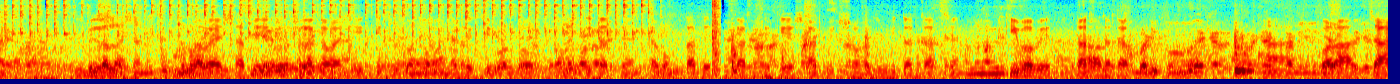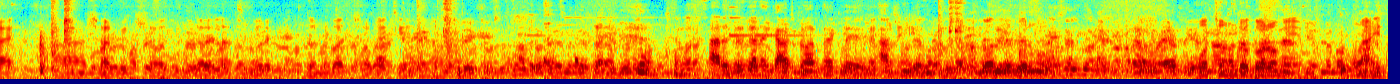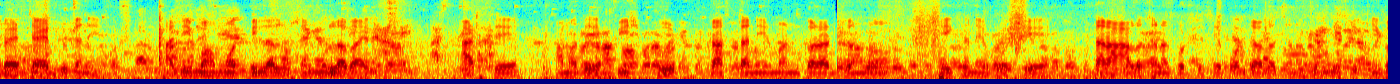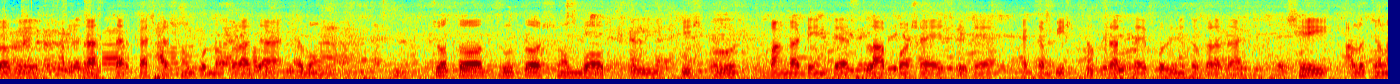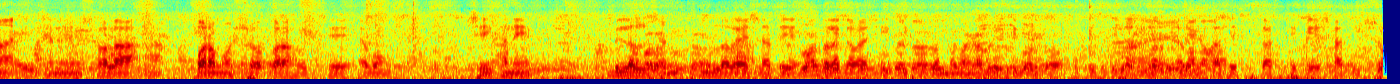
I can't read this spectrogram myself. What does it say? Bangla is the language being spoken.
বিল্লাল হোসেন মোল্লা সাথে এলাকাবাসী কিছু গণ্যমান্য ব্যক্তিবর্গ উপস্থিত আছেন এবং তাদের কাছ থেকে সার্বিক সহযোগিতা চাচ্ছেন। কীভাবে রাস্তাটা পরিপূর্ণ করা যায় সার্বিক সহযোগিতার মাধ্যমে ধন্যবাদ সবাইকে। আরে দোকানে কাস্টমার থাকলে ধর্ম প্রচণ্ড গরমে নাহিদ ভাইয়ের চায়ের দোকানে আজি মোহাম্মদ বিল্লাল হোসেন মোল্লাবাই আসছে আমাদের বিশ ফুট রাস্তা নির্মাণ করার জন্য। সেইখানে বসে তারা আলোচনা করতেছে পর্যালোচনা করতেছে কীভাবে রাস্তার কাজটা সম্পূর্ণ করা যায়। এবং যত দ্রুত সম্ভব এই বিশ ফুট বাঙ্গা ডেন্টে স্ল্যাব বসায় সেটা একটা বিশ ফুট রাস্তায় পরিণত করা যায়। সেই আলোচনা এখানে সলা পরামর্শ করা হচ্ছে এবং সেইখানে বিল্লাল হোসেন মোল্লা ভাইয়ের সাথে এলাকাবাসী কিছু গণ্যমান্য ব্যক্তিবর্গ উপস্থিত আছে এবং তাদের কাছ থেকে সার্বিক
